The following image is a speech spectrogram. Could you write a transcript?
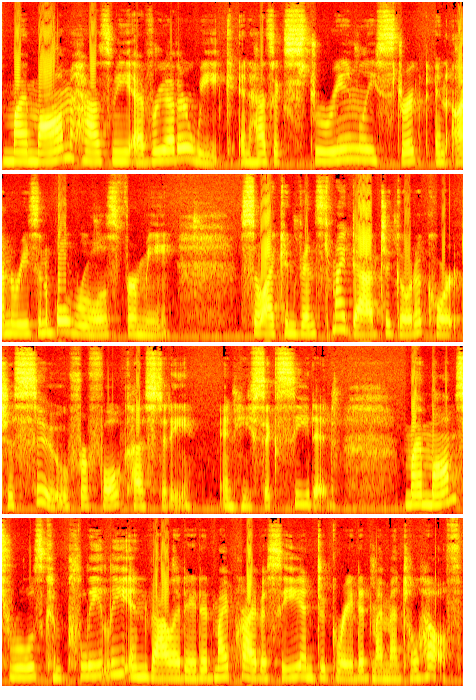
My mom has me every other week and has extremely strict and unreasonable rules for me. So I convinced my dad to go to court to sue for full custody, and he succeeded. My mom's rules completely invalidated my privacy and degraded my mental health.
